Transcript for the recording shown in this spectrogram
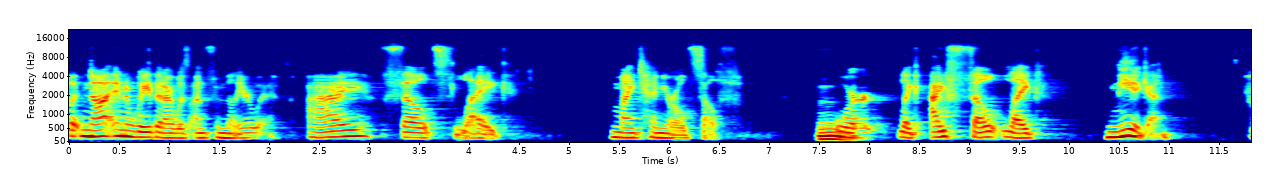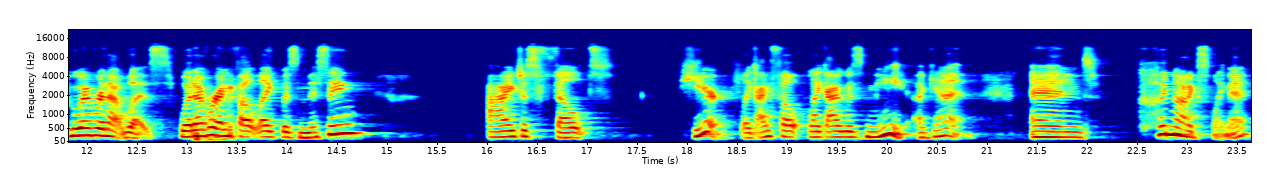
but not in a way that I was unfamiliar with. I felt like my 10 year old self, mm. or like I felt like me again, whoever that was, whatever I felt like was missing I just felt here. Like I felt like I was me again and could not explain it.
